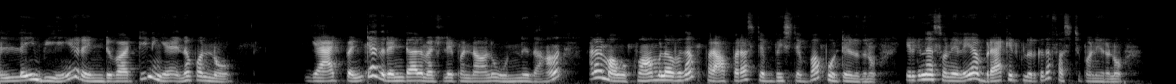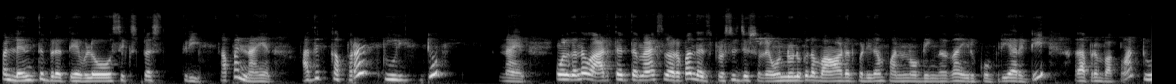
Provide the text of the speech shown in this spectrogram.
எல்லையும் பியையும் ரெண்டு வாட்டி நீங்கள் என்ன பண்ணணும்? இங்கே ஆட் பண்ணிட்டு அது ரெண்டால் மல்டிப்ளை பண்ணாலும் ஒன்று தான் ஆனால் நம்ம அவங்க ஃபார்முலாவை தான் ப்ராப்பராக ஸ்டெப் பை ஸ்டெப்பாக போட்டு எழுதணும். ஏற்கனவே சொன்னேன் இல்லையா? ப்ராக்கெட்குள்ளே இருக்கதை ஃபஸ்ட்டு பண்ணிடணும். அப்போ லென்த்து பிரெத் எவ்வளோ? சிக்ஸ் ப்ளஸ் த்ரீ அப்போ நயன் அதுக்கப்புறம் டூ இன்ட்டு நைன் உங்களுக்கு வந்து அடுத்தடுத்த மேக்ஸில் வரப்போ அந்த ப்ரொசீஜர் சொல்கிறேன் ஒன்று ஒன்றுக்கு நம்ம ஆர்டர் படி தான் பண்ணணும் அப்படிங்கிறது தான் இருக்கும். ப்ரியாரிட்டி அது அப்புறம் பார்க்கலாம். டூ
